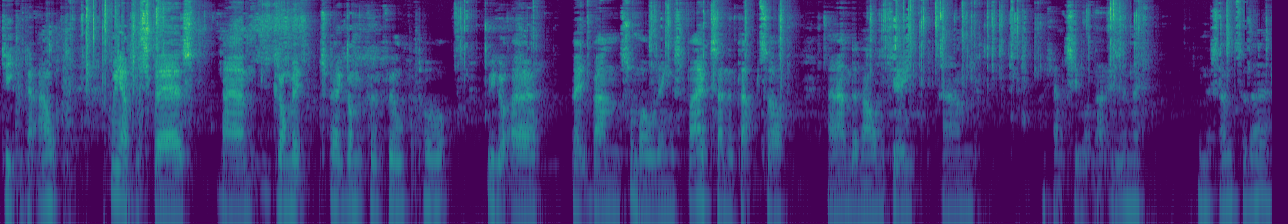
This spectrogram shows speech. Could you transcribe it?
keeping that out. We have the spares, um, grommet, spare grommet for the filter. We got a vape band, some holdings, 510 adapter, and an Allen key. And I can't see what that is in the in the centre there.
